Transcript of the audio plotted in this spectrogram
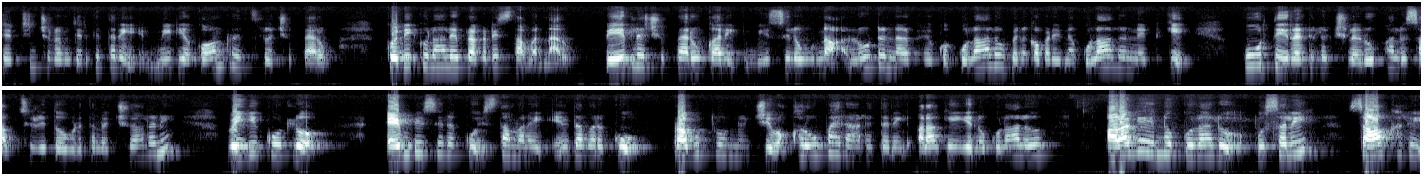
చర్చించడం జరిగిందని మీడియా కాన్ఫరెన్స్లో చెప్పారు. కొన్ని కులాలే ప్రకటిస్తామన్నారు. పేర్లే చెప్పారు కానీ బీసీలో ఉన్న నూట నలభై ఒక్క కులాలు వెనుకబడిన కులాలన్నిటికీ పూర్తి రెండు లక్షల రూపాయలు సబ్సిడీతో విడుదల చేయాలని వెయ్యి కోట్లు ఎంబీసీలకు ఇస్తామని ఇంతవరకు ప్రభుత్వం నుంచి ఒక్క రూపాయి రాలేదని అలాగే ఎన్నో కులాలు అలాగే ఎన్నో కులాలు పుసలి సాకలి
